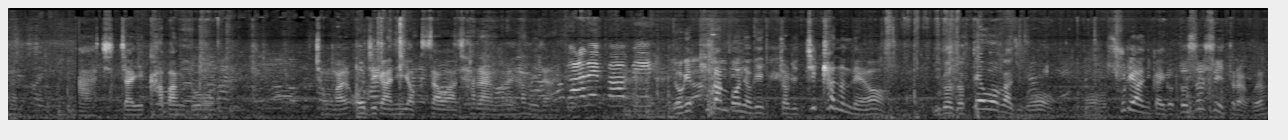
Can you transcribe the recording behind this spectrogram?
아 진짜 이 가방도 정말 어지간히 역사와 자랑을 합니다. 여기 푹 한번 여기 저기 찍혔는데요. 이거도 떼워가지고 어, 수리하니까 이것도 쓸 수 있더라고요.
